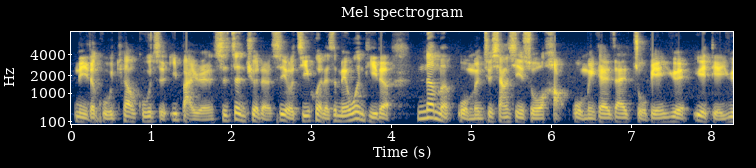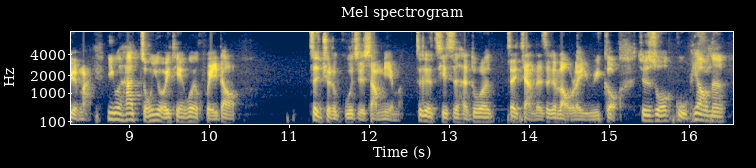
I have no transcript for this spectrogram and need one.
你的股票估值一百元是正确的，是有机会的，是没问题的，那么我们就相信说好，我们可以在左边越越跌越买，因为它总有一天会回到。正确的估值上面嘛，这个其实很多人在讲的这个老雷与狗，就是说股票呢，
